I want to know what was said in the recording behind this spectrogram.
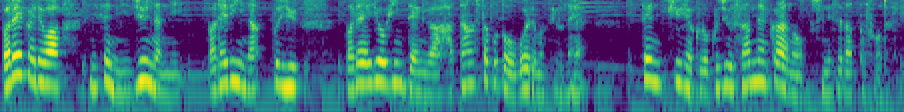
バレエ界では2020年にバレリーナというバレエ用品店が破綻したことを覚えてますよね。1963年からの老舗だったそうです。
